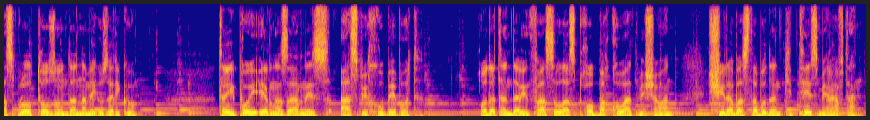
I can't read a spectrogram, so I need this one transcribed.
аспро тозондан намегузарӣ кӯ таи пои эрназар низ аспи хубе буд. Одатан дар ин фасл аспҳо ба қувват мешаванд шира баста буданд ки тез мерафтанд.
